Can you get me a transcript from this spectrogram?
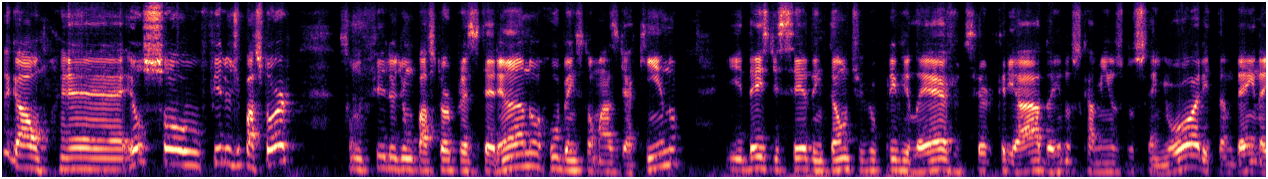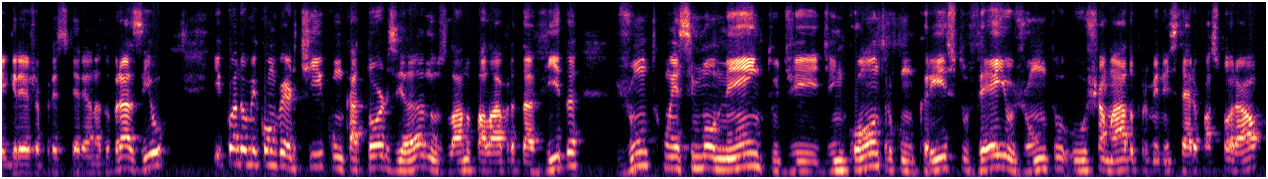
Legal. É, eu sou filho de pastor, sou um filho de um pastor presbiteriano, Rubens Tomás de Aquino, e desde cedo, então, tive o privilégio de ser criado aí nos caminhos do Senhor e também na Igreja Presbiteriana do Brasil. E quando eu me converti com 14 anos lá no Palavra da Vida, junto com esse momento de, de encontro com Cristo, veio junto o chamado para o ministério pastoral.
